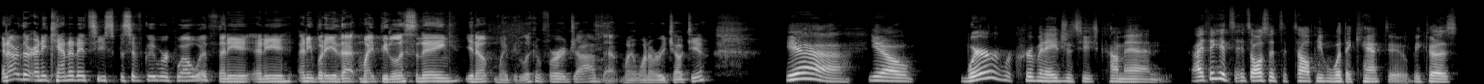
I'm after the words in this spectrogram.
And are there any candidates you specifically work well with? Any any anybody that might be listening, you know, might be looking for a job that might want to reach out to you? Yeah, you know, where recruitment agencies come in, I think it's it's also to tell people what they can't do because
